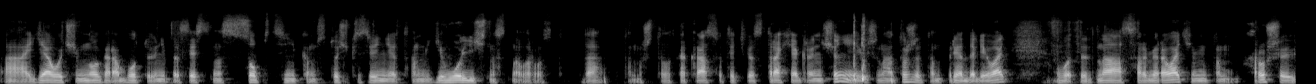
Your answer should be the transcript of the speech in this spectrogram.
а, я очень много работаю непосредственно с собственником с точки зрения там его личностного роста. Да, потому что вот как раз вот эти вот страхи и ограничения, их же тоже там преодолевать, вот, это надо сформировать ему там хорошее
